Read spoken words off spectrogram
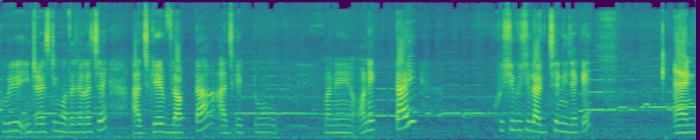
খুবই ইন্টারেস্টিং হতে চলেছে আজকের ব্লগটা আজকে একটু মানে অনেকটাই খুশি খুশি লাগছে নিজেকে। অ্যান্ড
